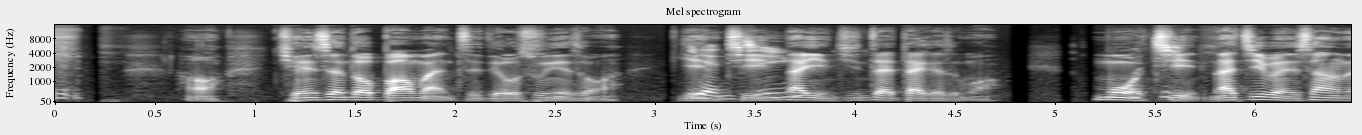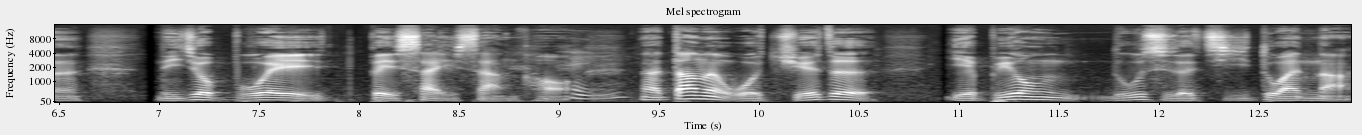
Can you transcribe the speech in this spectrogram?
好，全身都包满，只留出你的什么眼眼睛，那眼睛再戴个什么墨墨镜，那基本上呢，你就不会被晒伤哈。那当然，我觉得也不用如此的极端呐、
